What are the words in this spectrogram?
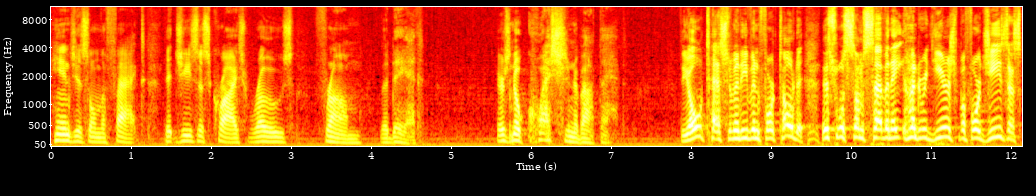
hinges on the fact that Jesus Christ rose from the dead. There's no question about that. The Old Testament even foretold it. This was some seven, eight hundred years before Jesus.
